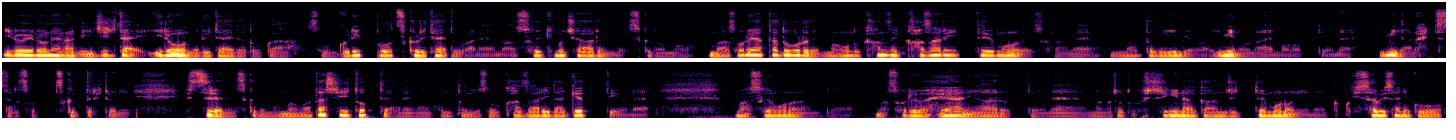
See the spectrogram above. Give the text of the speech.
いろいろね、なんかいじりたい、色を塗りたいだとか、そう、グリップを作りたいとかね、まあそういう気持ちはあるんですけども、まあそれやったところで、まあ本当完全に飾りっていうものですからね、全く意味は、意味のないものっていうね、意味がないって言ったらそう作ってる人に失礼ですけども、まあ私にとってはね、なんか本当にそう飾りだけっていうね、まあそういうものなんで、まあそれが部屋にあるっていうね、なんかちょっと不思議な感じってものになんか久々にこ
